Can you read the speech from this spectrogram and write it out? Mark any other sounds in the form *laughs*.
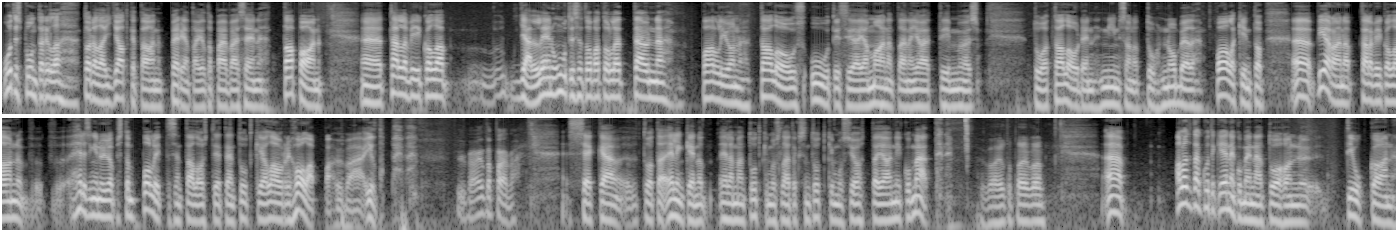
Uutispuntarilla todella jatketaan perjantai-iltapäiväiseen tapaan. Tällä viikolla jälleen uutiset ovat olleet täynnä paljon talousuutisia ja maanantaina jaettiin myös tuo talouden niin sanottu Nobel-palkinto. Vieraina tällä viikolla on Helsingin yliopiston poliittisen taloustieteen tutkija Lauri Holappa. Hyvää iltapäivää. Hyvää iltapäivää. Sekä tuota elinkeinoelämän tutkimuslaitoksen tutkimusjohtaja Niku Määttänen. Hyvää iltapäivää. Ää, aloitetaan kuitenkin ennen kuin mennään tuohon tiukkaan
